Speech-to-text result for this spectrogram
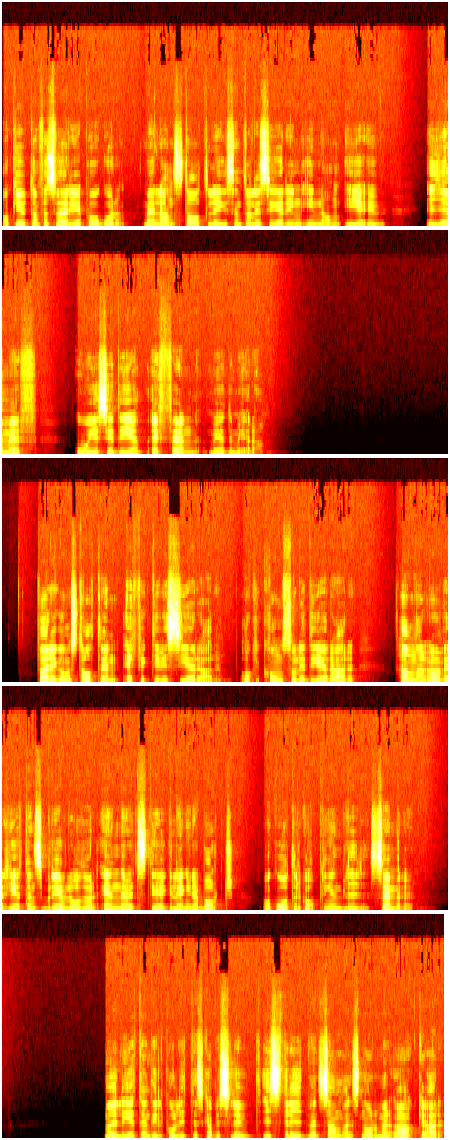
Och utanför Sverige pågår mellanstatlig centralisering inom EU, IMF, OECD, FN med mera. Varje gång staten effektiviserar och konsoliderar hamnar överhetens brevlådor ännu ett steg längre bort och återkopplingen blir sämre. Möjligheten till politiska beslut i strid med samhällsnormer ökar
